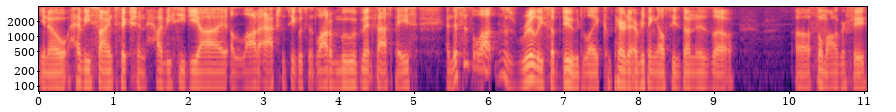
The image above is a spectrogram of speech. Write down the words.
you know, heavy science fiction, heavy CGI, a lot of action sequences, a lot of movement, fast pace, and this is a lot. This is really subdued, like compared to everything else he's done in his uh, uh, filmography.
